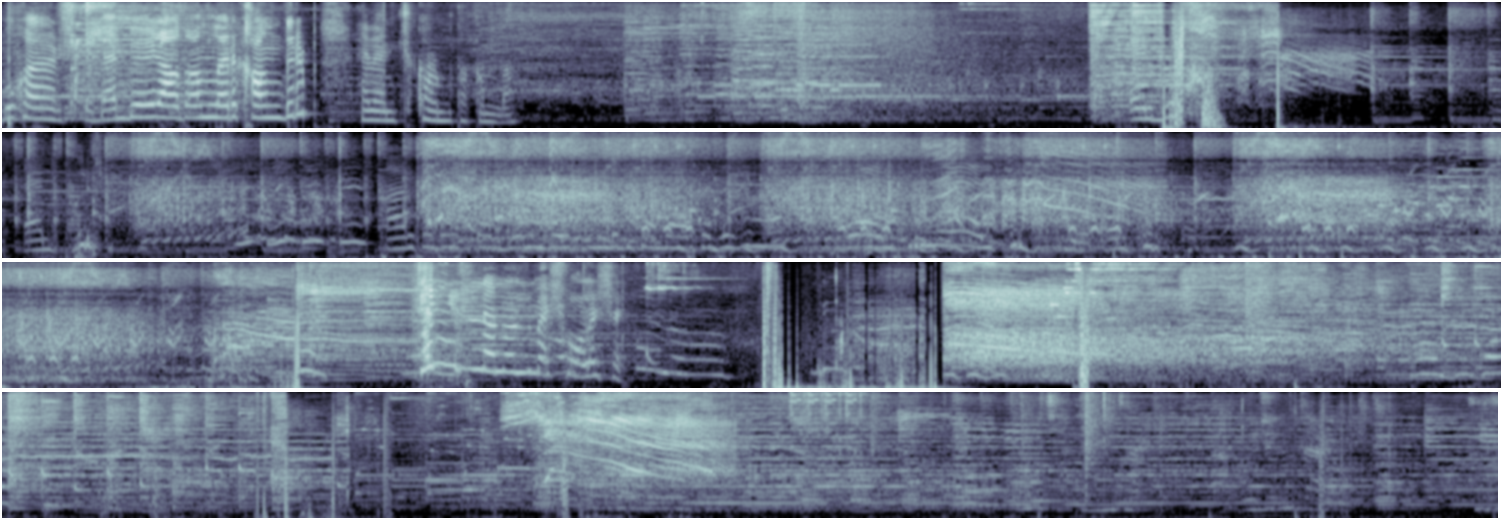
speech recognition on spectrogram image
Bu kadar işte. Ben böyle adamları kandırıp hemen çıkarım takımdan. El pır. Arkadaşlar benim dostumda bir tane arkadaşım var. O el pır ne el pır diyor. El pır. Senin yüzünden öldüm eşoğlu eşek.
